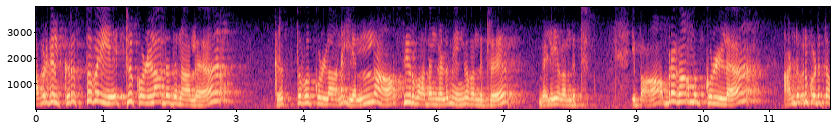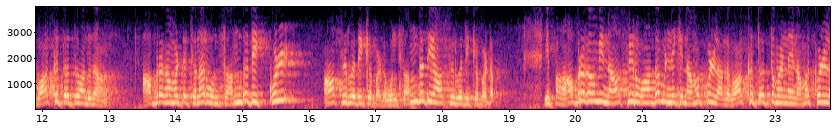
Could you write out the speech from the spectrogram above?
அவர்கள் கிறிஸ்துவை ஏற்றுக்கொள்ளாததுனால கிறிஸ்துவுக்குள்ளான எல்லா ஆசீர்வாதங்களும் எங்கே வந்துட்டு? வெளியே வந்துட்டு. இப்போ ஆப்ரகாமுக்குள்ள ஆண்டவர் கொடுத்த வாக்கு தத்துவம் அதுதான். ஆபிரகாமிட்ட சொன்னார் உன் சந்ததிக்குள் ஆசிர்வதிக்கப்படும். உன் சந்ததி ஆசீர்வதிக்கப்படும். இப்போ ஆபிரகாமின் ஆசீர்வாதம் இன்னைக்கு நமக்குள்ள அந்த வாக்கு தத்துவம் என்னை நமக்குள்ள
